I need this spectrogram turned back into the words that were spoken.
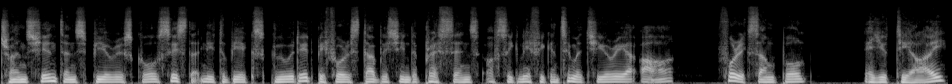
Transient and spurious causes that need to be excluded before establishing the presence of significant hematuria are, for example, a UTI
